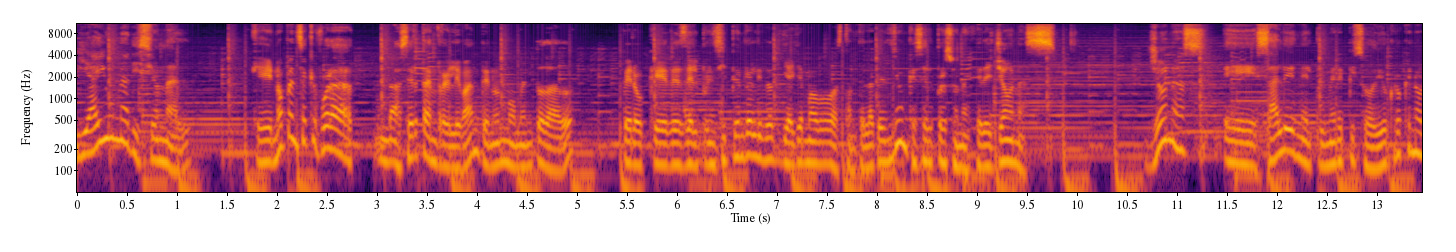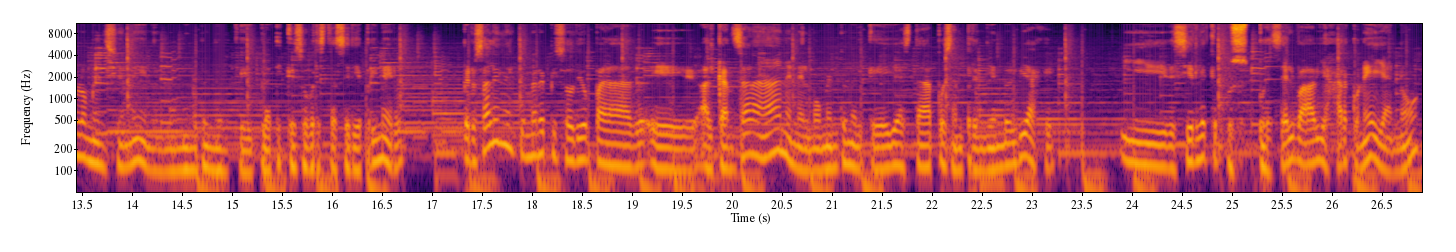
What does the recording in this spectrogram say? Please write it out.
Y hay un adicional que no pensé que fuera a ser tan relevante en un momento dado, pero que desde el principio en realidad ya llamaba bastante la atención, que es el personaje de Jonas. Jonas eh, sale en el primer episodio, creo que no lo mencioné en el momento en el que platiqué sobre esta serie primero, pero sale en el primer episodio para eh, alcanzar a Anne en el momento en el que ella está pues emprendiendo el viaje y decirle que pues, pues él va a viajar con ella, ¿no?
